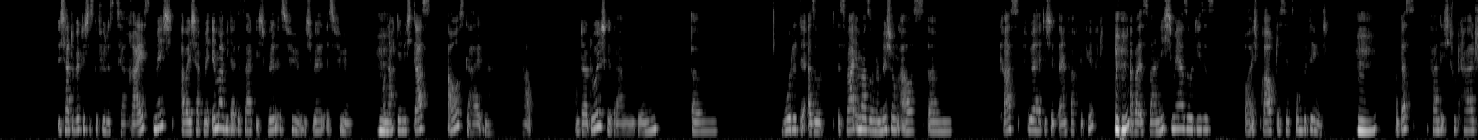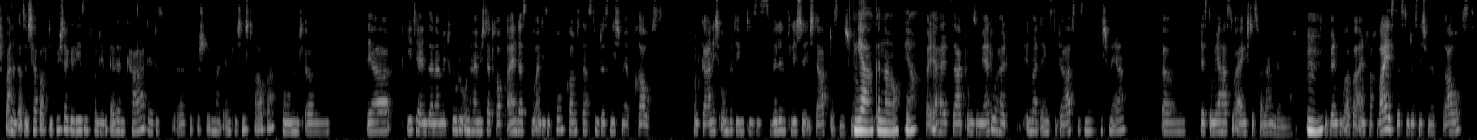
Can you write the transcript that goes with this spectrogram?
ich hatte wirklich das Gefühl, es zerreißt mich, aber ich habe mir immer wieder gesagt, ich will es fühlen, ich will es fühlen. Mhm. Und nachdem ich das ausgehalten habe und da durchgegangen bin, ähm, wurde der, also es war immer so eine Mischung aus ähm, krass, früher hätte ich jetzt einfach gekifft Mhm. Aber es war nicht mehr so dieses, oh, ich brauche das jetzt unbedingt. Mhm. Und das fand ich total spannend. Also ich habe auch die Bücher gelesen von dem Alan Carr, der das äh, Buch geschrieben hat, Endlich Nichtraucher. Und ähm, der geht ja in seiner Methode unheimlich darauf ein, dass du an diesen Punkt kommst, dass du das nicht mehr brauchst. Und gar nicht unbedingt dieses willentliche, ich darf das nicht mehr. Ja, genau, ja. Weil er halt sagt, umso mehr du halt immer denkst, du darfst es nicht mehr, ähm, desto mehr hast du eigentlich das Verlangen danach. Mhm. Und wenn du aber einfach weißt, dass du das nicht mehr brauchst,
